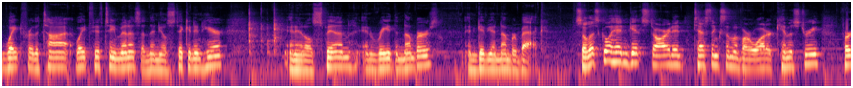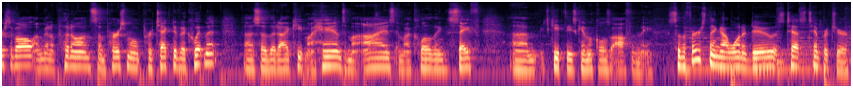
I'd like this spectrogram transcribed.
wait for the time, wait 15 minutes, and then you'll stick it in here and it'll spin and read the numbers and give you a number back. So let's go ahead and get started testing some of our water chemistry. First of all, I'm going to put on some personal protective equipment uh, so that I keep my hands and my eyes and my clothing safe um, to keep these chemicals off of me. So the first thing I want to do is test temperature.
